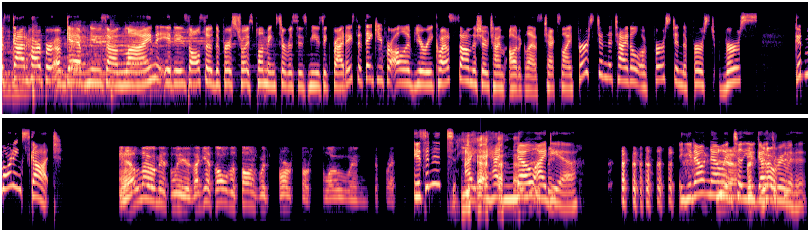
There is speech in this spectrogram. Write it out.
for Scott Harper of Gab News Online. It is also the First Choice Plumbing Services Music Friday, so thank you for all of your requests on the Showtime Autoglass text line. First in the title or first in the first verse. Good morning, Scott. Hello, Miss Liz. I guess all the songs with first are slow and depressing. Isn't it? I, I had no idea. You don't know Yeah, until you go you know, through if- with it.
